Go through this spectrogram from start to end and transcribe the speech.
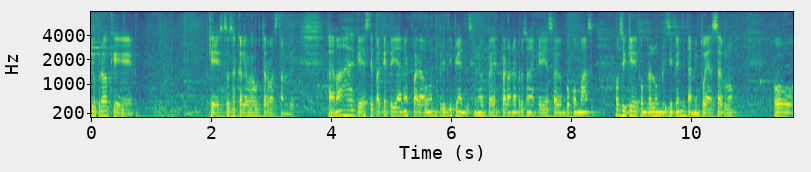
yo creo que, que estos acá les va a gustar bastante. Además de que este paquete ya no es para un principiante, sino es para una persona que ya sabe un poco más, o si quiere comprarlo un principiante también puede hacerlo. O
